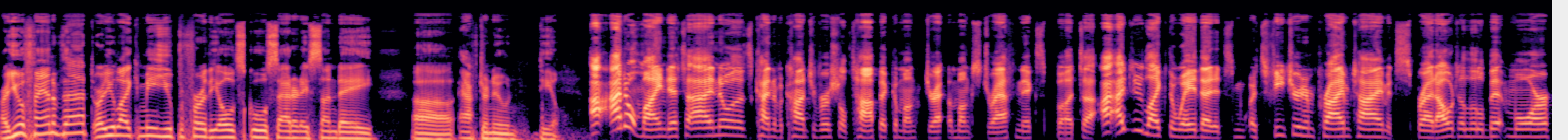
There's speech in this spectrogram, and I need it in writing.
Are you a fan of that? Or are you like me, you prefer the old school Saturday, Sunday uh, afternoon deal? I, I, don't mind it. I know it's kind of a controversial topic among dra- amongst draftniks, but uh, I, I, do like the way that it's it's featured in prime time. It's spread out a little bit more.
